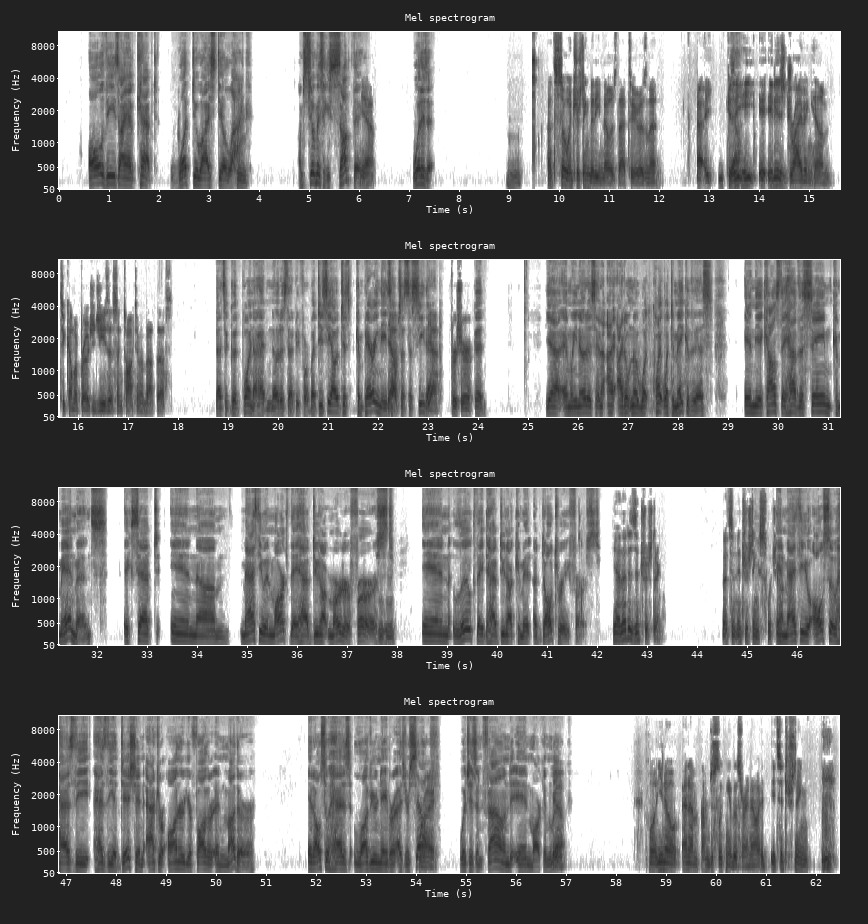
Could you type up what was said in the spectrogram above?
All these I have kept. What do I still lack? Mm. I'm still missing something. Yeah. What is it? Mm. That's so interesting that he knows that too, isn't it? Because uh, yeah. he, he, it is driving him to come approach Jesus and talk to him about this. That's a good point. I hadn't noticed that before. But do you see how just comparing these yeah. helps us to see that? Yeah, for sure. Good. Yeah, and we notice, and I, I don't know what quite what to make of this. In the accounts, they have the same commandments, except in um, Matthew and Mark, they have "do not murder 1st mm-hmm. In Luke, they have "do not commit adultery" first. Yeah, that is interesting. That's an interesting switch. And Matthew also has the has the addition after honor your father and mother. It also has love your neighbor as yourself, right. which isn't found in Mark and Luke. Yeah. Well, you know, and I'm I'm just looking at this right now. It, it's interesting.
